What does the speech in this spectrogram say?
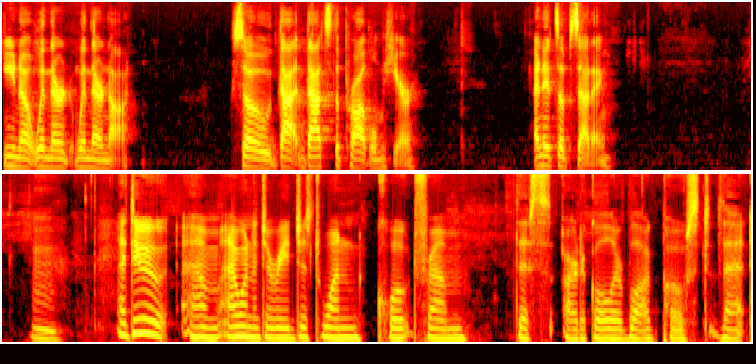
you know when they're when they're not. So that that's the problem here. And it's upsetting Hmm. I do. Um, I wanted to read just one quote from this article or blog post that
